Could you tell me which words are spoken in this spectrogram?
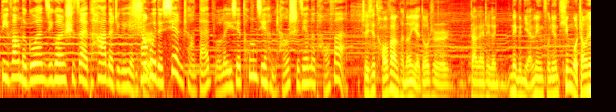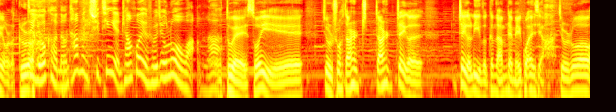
地方的公安机关是在他的这个演唱会的现场逮捕了一些通缉很长时间的逃犯。这些逃犯可能也都是大概这个那个年龄曾经听过张学友的歌。对，有可能他们去听演唱会的时候就落网了。对，所以就是说，当然，当然这个。这个例子跟咱们这没关系啊，就是说，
